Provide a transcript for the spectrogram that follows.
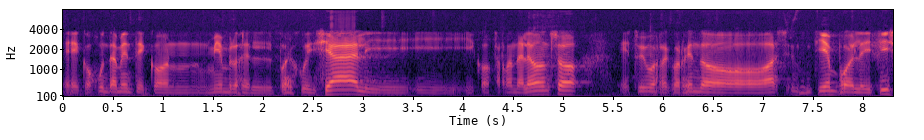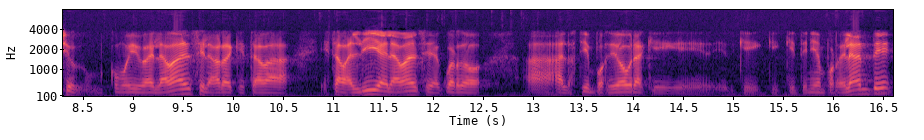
eh, conjuntamente con miembros del Poder Judicial y, con Fernando Alonso. Estuvimos recorriendo hace un tiempo el edificio, cómo iba el avance, la verdad que estaba, estaba al día el avance de acuerdo a, los tiempos de obra que, que tenían por delante.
